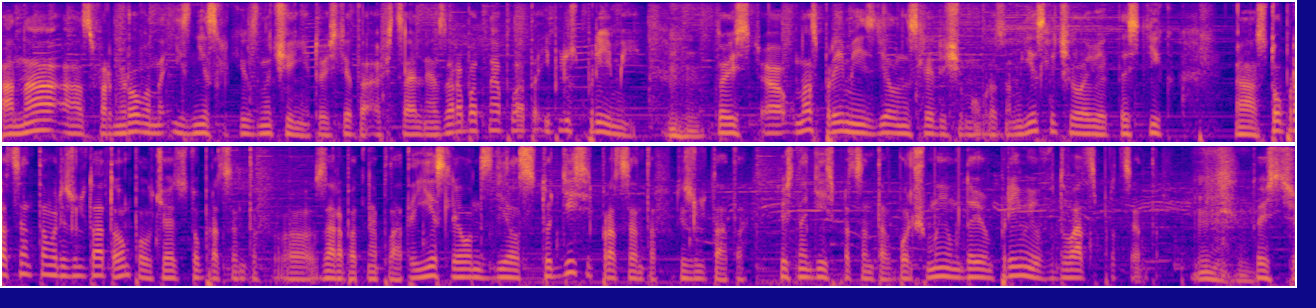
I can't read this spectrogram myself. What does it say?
она а, сформирована из нескольких значений. То есть это официальная заработная плата и плюс премии. Угу. То есть а, у нас премии сделаны следующим образом. Если человек достиг а, стопроцентного результата, он получает 100% а, заработной платы. Если он сделал 110% результата, то есть на 10% больше, мы ему даем премию в 20%. Mm-hmm. То есть,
